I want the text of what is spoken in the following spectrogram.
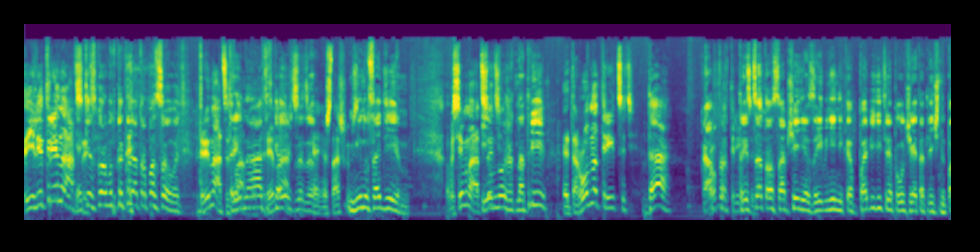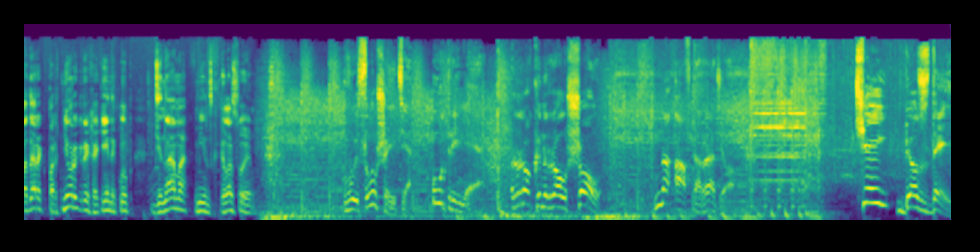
или Я 13. тебе скоро буду калькулятор подсовывать. 13, 13, ладно. 13, конечно. конечно, ошибся. Минус 1. 18. И умножить на 3. Это ровно 30. Да. Ровно Автор 30. 30-го сообщения за именинника победителя получает отличный подарок. Партнер игры хоккейный клуб «Динамо» Минск. Голосуем. Вы слушаете «Утреннее рок-н-ролл-шоу» на Авторадио. Чей бездей?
